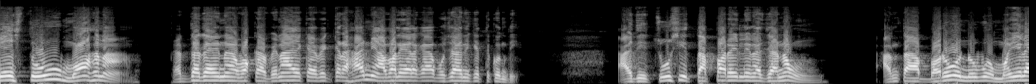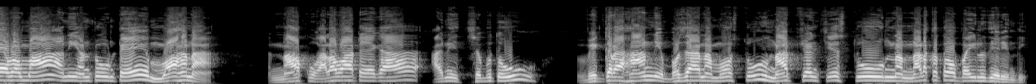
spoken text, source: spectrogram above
చేస్తూ మోహన పెద్దదైన ఒక వినాయక విగ్రహాన్ని అవలేలగా భుజానికెత్తుకుంది. అది చూసి తప్పరెళ్ళిన జనం అంత బరువు నువ్వు మొయ్యలేవమ్మా అని అంటూ ఉంటే మోహన నాకు అలవాటేగా అని చెబుతూ విగ్రహాన్ని భుజాన మోస్తూ నాట్యం చేస్తూ ఉన్న నడకతో బయలుదేరింది.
